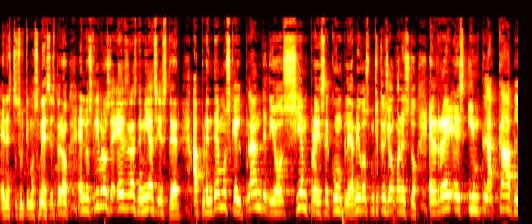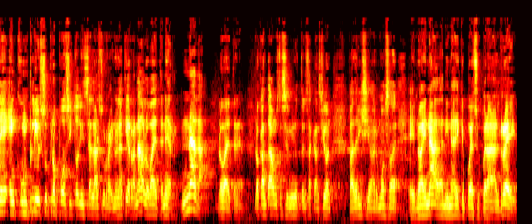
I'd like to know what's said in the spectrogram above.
en estos últimos meses, pero en los libros de Esdras, Nehemías y Esther aprendemos que el plan de Dios siempre se cumple. Amigos, mucha atención con esto. El rey es implacable en cumplir su propósito de instalar su reino en la tierra. Nada lo va a detener. Nada lo va a detener. Lo cantábamos hace un minuto en esa canción, padrísima, hermosa. Eh, no hay nada ni nadie que pueda superar al rey.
